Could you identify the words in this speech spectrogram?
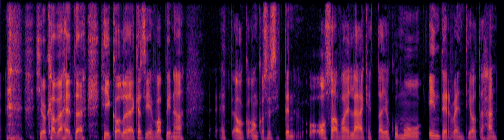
joka vähentää hikoiluja ja käsien vapinaa, että onko, onko se sitten osa vai lääke tai joku muu interventio tähän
